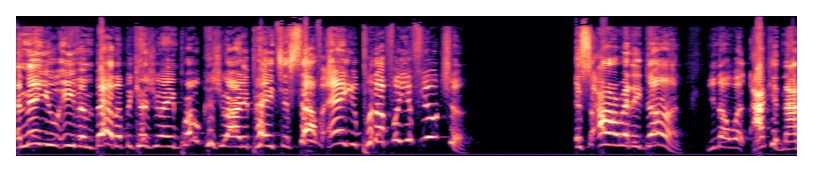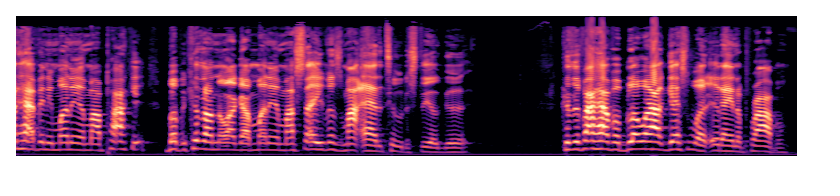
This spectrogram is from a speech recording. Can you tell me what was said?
And then you even better because you ain't broke because you already paid yourself and you put up for your future. It's already done. You know what? I could not have any money in my pocket, but because I know I got money in my savings, my attitude is still good. Because if I have a blowout, guess what? It ain't a problem.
